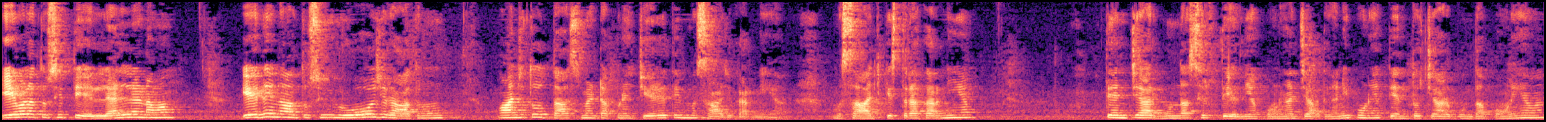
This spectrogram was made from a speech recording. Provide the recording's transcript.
ਇਹ ਵਾਲਾ ਤੁਸੀਂ ਤੇਲ ਲੈ ਲੈਣਾ ਵਾ। ਇਹਦੇ ਨਾਲ ਤੁਸੀਂ ਰੋਜ਼ ਰਾਤ ਨੂੰ 5 ਤੋਂ 10 ਮਿੰਟ ਆਪਣੇ ਚਿਹਰੇ ਤੇ ਮਸਾਜ ਕਰਨੀ ਆ। ਮਸਾਜ ਕਿਸ ਤਰ੍ਹਾਂ ਕਰਨੀ ਆ? ਤਿੰਨ ਚਾਰ ਬੂੰਦਾਂ ਸਿਰਫ ਤੇਲ ਦੀਆਂ ਪਾਉਣੀਆਂ, ਜ਼ਿਆਦੀਆਂ ਨਹੀਂ ਪਾਉਣੀਆਂ, ਤਿੰਨ ਤੋਂ ਚਾਰ ਬੂੰਦਾਂ ਪਾਉਣੀਆਂ ਵਾ।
